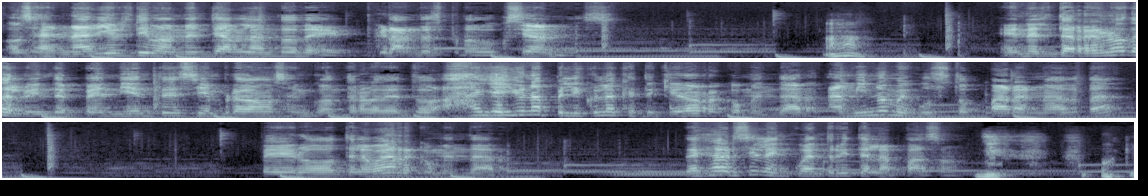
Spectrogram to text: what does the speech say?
O sea, nadie últimamente hablando de grandes producciones. Ajá. En el terreno de lo independiente siempre vamos a encontrar de todo. Ay, hay una película que te quiero recomendar. A mí no me gustó para nada, pero te la voy a recomendar. Deja ver si la encuentro y te la paso. ok.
